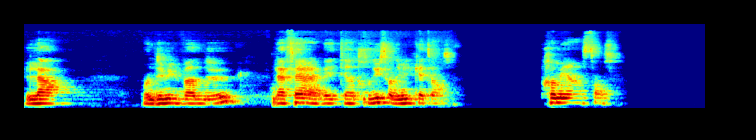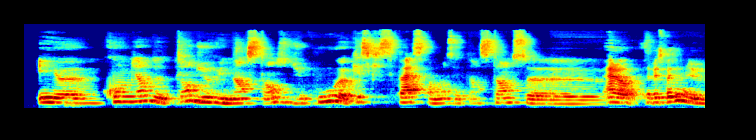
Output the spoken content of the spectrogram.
là, en 2022. L'affaire avait été introduite en 2014. Première instance. Et euh, combien de temps dure une instance du coup euh, Qu'est-ce qui se passe pendant cette instance euh... Alors, ça peut se passer de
